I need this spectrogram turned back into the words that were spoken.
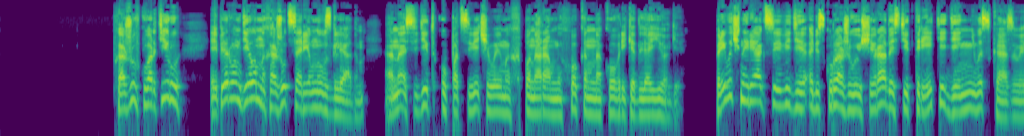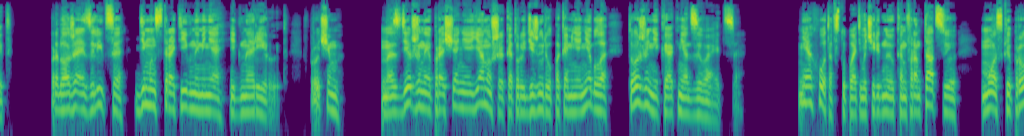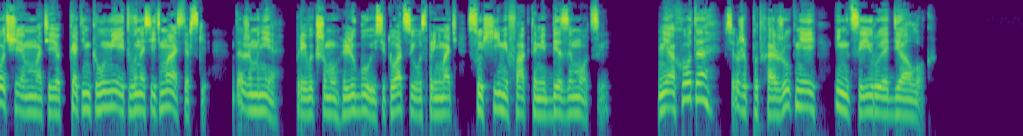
Вхожу в квартиру и первым делом нахожу царевну взглядом. Она сидит у подсвечиваемых панорамных окон на коврике для йоги. Привычной реакции в виде обескураживающей радости третий день не высказывает. продолжая злиться, демонстративно меня игнорирует. Впрочем, на сдержанное прощание Януша, который дежурил, пока меня не было, тоже никак не отзывается. Неохота вступать в очередную конфронтацию, мозг и прочее, мать ее, Катенька умеет выносить мастерски. Даже мне, привыкшему любую ситуацию воспринимать сухими фактами без эмоций. Неохота, все же подхожу к ней, инициируя диалог.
